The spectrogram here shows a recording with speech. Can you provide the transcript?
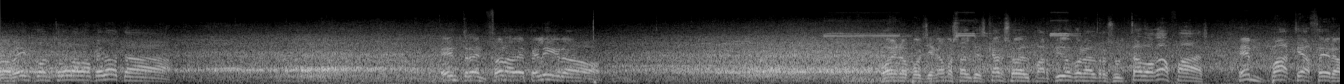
Robén controla la pelota. Entra en zona de peligro. Llegamos al descanso del partido con el resultado gafas. Empate a cero.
